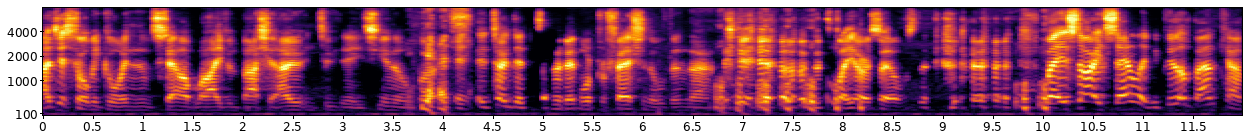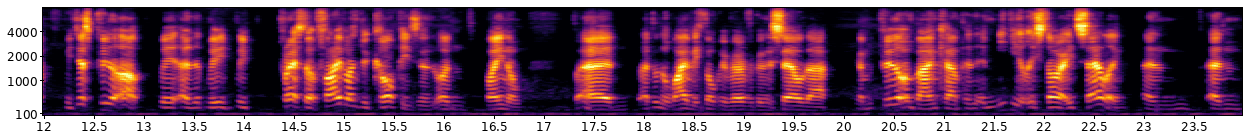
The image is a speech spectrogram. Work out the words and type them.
I just thought we'd go in and set up live and bash it out in two days, you know. But yes. it, it, turned into something a bit more professional than that, despite ourselves. but it started selling. We put it on Bandcamp. We just put it up. We and we, we pressed up 500 copies on vinyl. Um, I don't know why we thought we were ever going to sell that. And we put it on Bandcamp and it immediately started selling. And and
